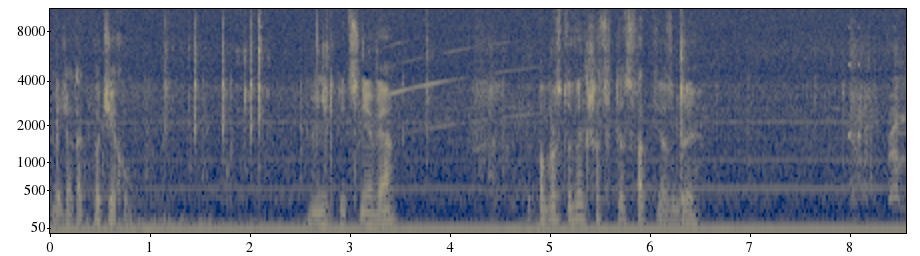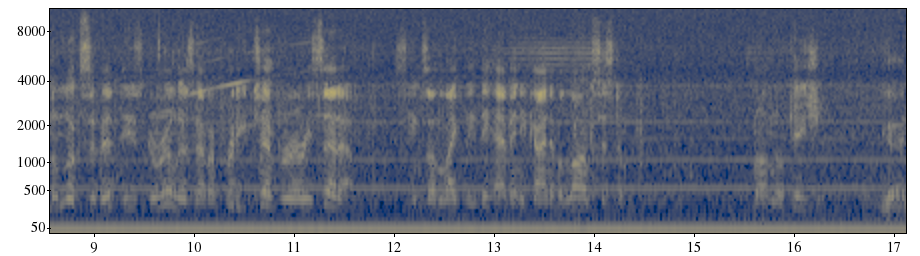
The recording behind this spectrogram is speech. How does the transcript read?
Wiecie, tak po cichu. Nikt nic nie wie. Po prostu większa satysfakcja z gry. From the looks of it, these gorillas have a pretty temporary setup. Seems unlikely they have any kind of alarm system on location. Good.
